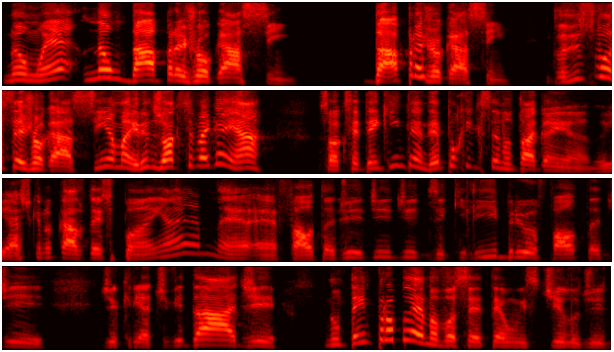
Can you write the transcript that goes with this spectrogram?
Não é, não dá para jogar assim dá para jogar assim. Inclusive, se você jogar assim, a maioria dos jogos você vai ganhar. Só que você tem que entender por que, você não está ganhando. E acho que no caso da Espanha é, é, é falta de, de, de, desequilíbrio, falta de, de criatividade. Não tem problema você ter um estilo de,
